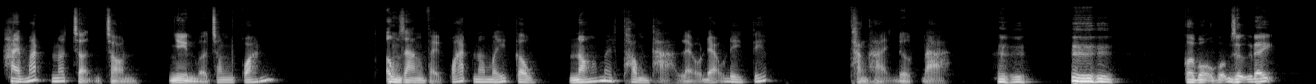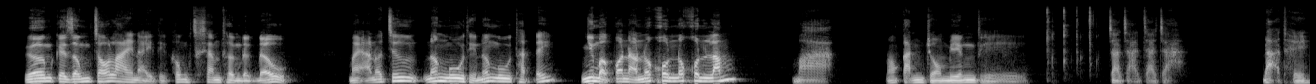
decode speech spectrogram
Hai mắt nó trợn tròn, nhìn vào trong quán. Ông Giang phải quát nó mấy câu nó mới thong thả lẻo đẽo đi tiếp. Thằng hải được đà. Coi bộ cũng dự đấy. Gơm cái giống chó lai này thì không xem thường được đâu. Mẹ nó chứ nó ngu thì nó ngu thật đấy. Nhưng mà con nào nó khôn nó khôn lắm. Mà nó cắn cho miếng thì cha cha cha cha đã thế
